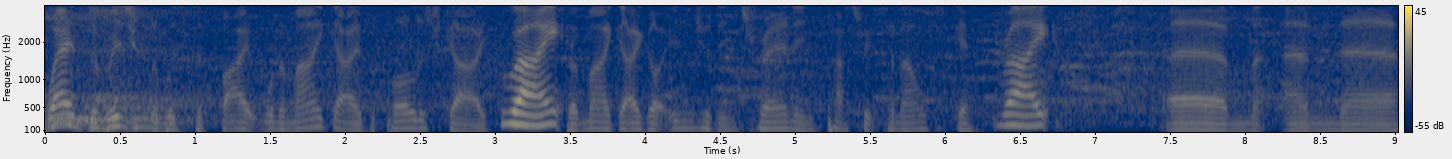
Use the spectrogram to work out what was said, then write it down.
Wes originally was to fight one of my guys, a Polish guy. Right, But my guy got injured in training, Patrick Kanalski. right. Um, and uh,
